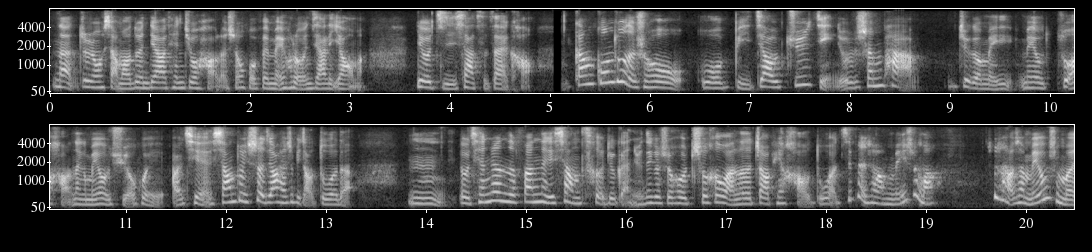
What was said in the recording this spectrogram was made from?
那这种小矛盾第二天就好了，生活费没有了问家里要嘛，六级下次再考。刚工作的时候我比较拘谨，就是生怕这个没没有做好，那个没有学会，而且相对社交还是比较多的。嗯，有前阵子翻那个相册，就感觉那个时候吃喝玩乐的照片好多，基本上没什么，就是好像没有什么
